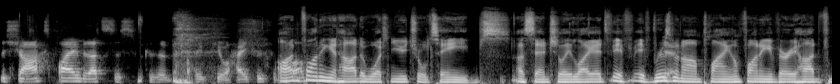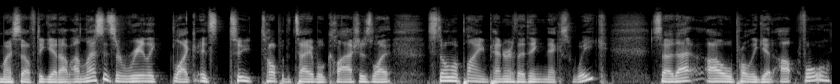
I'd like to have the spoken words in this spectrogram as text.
the Sharks play, but that's just because of I think pure hatred for the I'm club. finding it hard to watch neutral teams. Essentially, like if if, Brisbane Yeah. aren't playing, I'm finding it very hard for myself to get up unless it's a really like it's two top of the table clashes. Like Storm are playing Penrith, I think next week, so that I will probably get up for.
